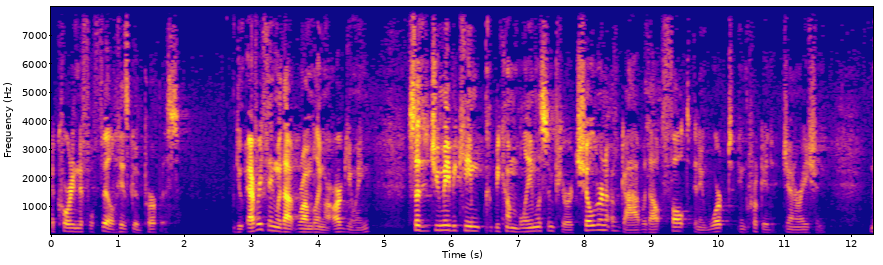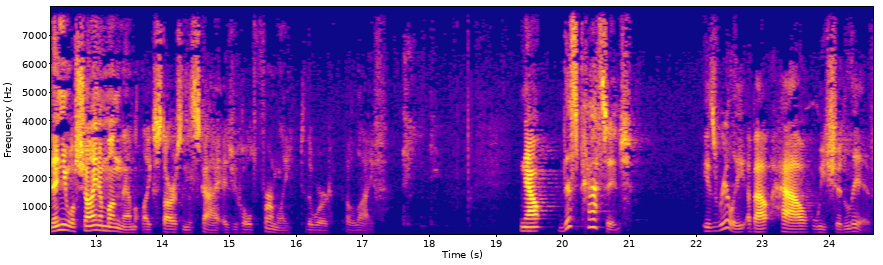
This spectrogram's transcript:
according to fulfill his good purpose. Do everything without grumbling or arguing, so that you may became, become blameless and pure, children of God without fault in a warped and crooked generation. Then you will shine among them like stars in the sky as you hold firmly to the word of life. Now, this passage is really about how we should live.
